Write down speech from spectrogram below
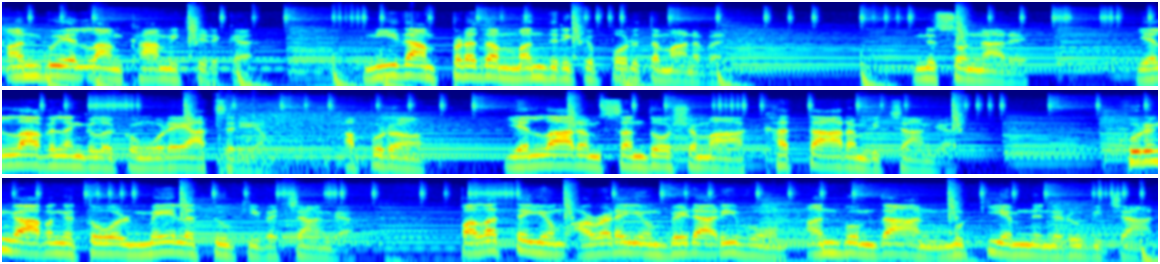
அன்பு எல்லாம் காமிச்சிருக்க. நீதான் பிரதம மந்திரிக்கு பொருத்தமானவன். சொன்னாரு. எல்லா விலங்குகளுக்கும் ஒரே ஆச்சரியம். அப்புறம் எல்லாரும் சந்தோஷமா கத்த ஆரம்பிச்சாங்க. குறுங்க அவங்க தோல் மேல தூக்கி வச்சாங்க. பலத்தையும் அழடையும் விட அறிவும் அன்பும் தான் முக்கியம்னு நிரூபிச்சான்.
